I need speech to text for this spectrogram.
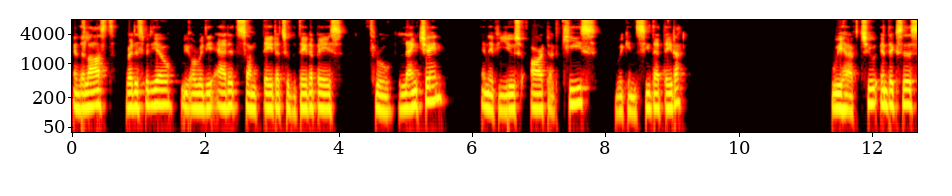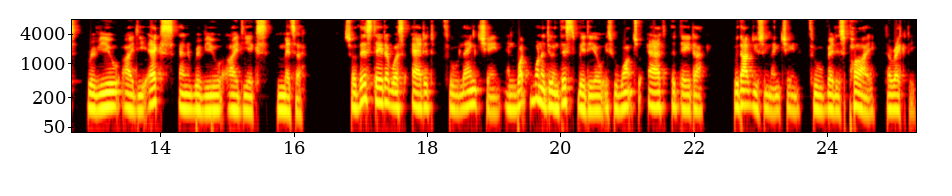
In the last Redis video, we already added some data to the database through LangChain. And if you use r.keys, we can see that data we have two indexes, review IDX and review IDX meta. So this data was added through LangChain. And what we want to do in this video is we want to add the data without using LangChain through redis-py directly.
